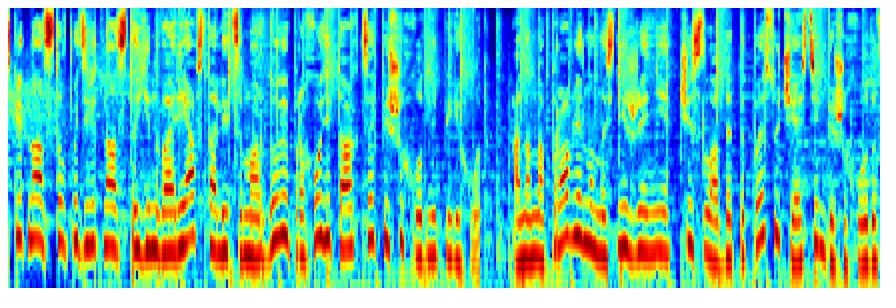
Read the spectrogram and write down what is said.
С 15 по 19 января в столице Мордовии проходит акция «Пешеходный переход». Она направлена на снижение числа ДТП с участием пешеходов.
